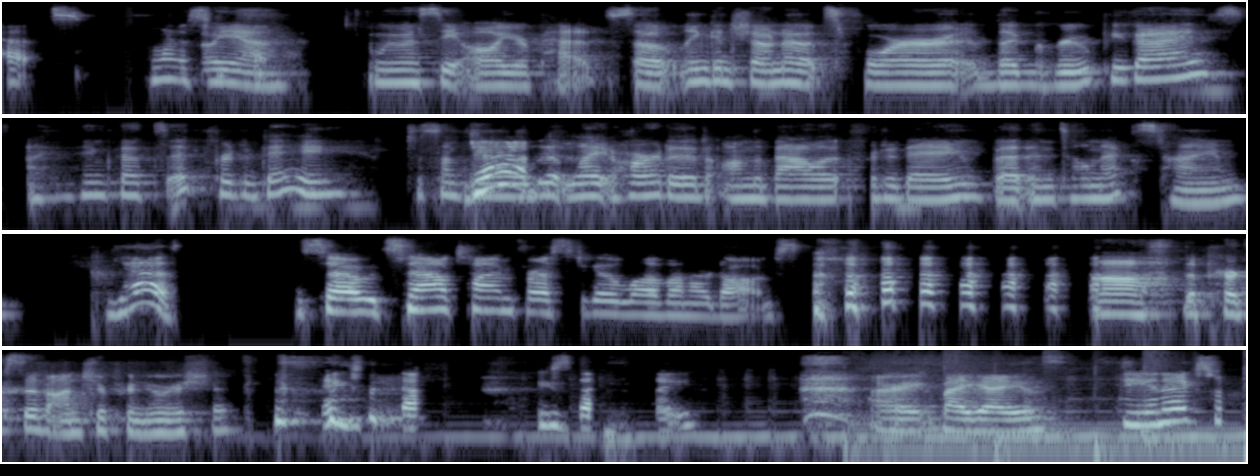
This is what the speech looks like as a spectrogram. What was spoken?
pets i want to oh, see oh yeah pets. We want to see all your pets. So, link in show notes for the group, you guys. I think that's it for today just something yeah. a little bit lighthearted on the ballot for today. But until next time. Yes. So it's now time for us to go love on our dogs. Ah, oh, the perks of entrepreneurship. exactly. exactly. All right. Bye, guys. See you next week.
